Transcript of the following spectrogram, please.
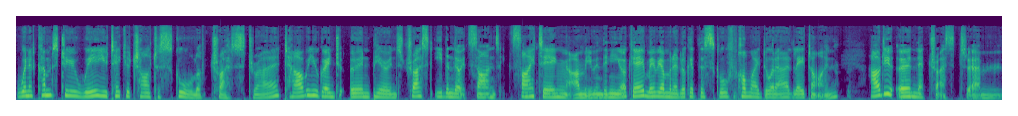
when it comes to where you take your child to school of trust, right? How are you going to earn parents' trust, even though it sounds exciting? I'm even thinking, okay, maybe I'm going to look at this school for my daughter later on. How do you earn that trust um,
